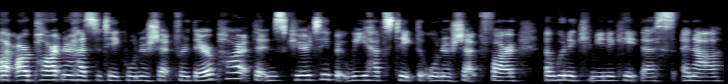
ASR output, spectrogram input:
our, partner has to take ownership for their part, the insecurity, but we have to take the ownership for I'm going to communicate this in a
